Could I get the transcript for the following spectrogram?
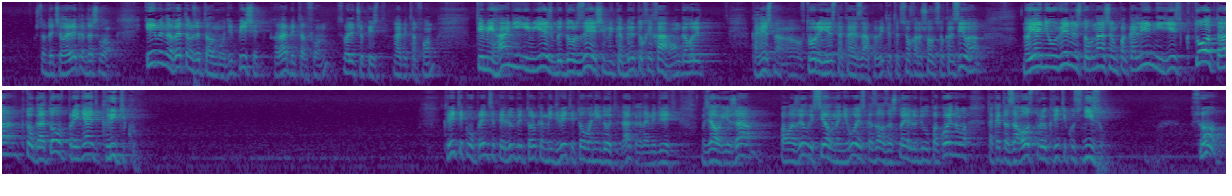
Чтобы до человека дошло. Именно в этом же Талмуде пишет Раби Тарфон, смотрите, что пишет Раби Тарфон, Тимихани им ешь бедорзе микабель тухиха. Он говорит, Конечно, в Торе есть такая заповедь, это все хорошо, все красиво, но я не уверен, что в нашем поколении есть кто-то, кто готов принять критику. Критику, в принципе, любит только медведь, и то в анекдоте, да, когда медведь взял ежа, положил и сел на него и сказал, за что я любил покойного, так это за острую критику снизу. Все.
